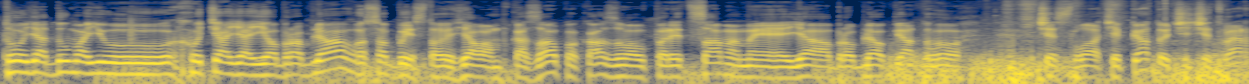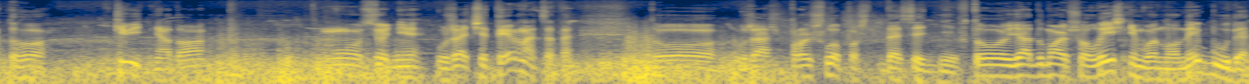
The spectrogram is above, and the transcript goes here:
То я думаю, хоча я її обробляв особисто, я вам казав, показував перед самими, я обробляв 5 числа, чи 5 чи 4 квітня. Да? Ну, сьогодні вже 14, то вже ж пройшло по 10 днів. То я думаю, що лишнім воно не буде.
